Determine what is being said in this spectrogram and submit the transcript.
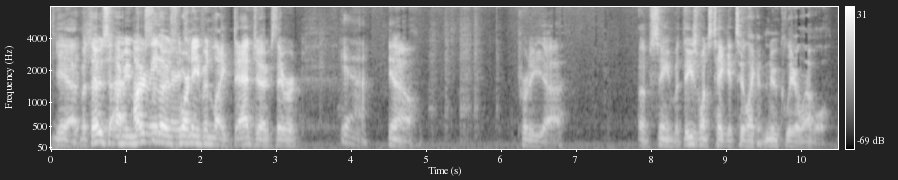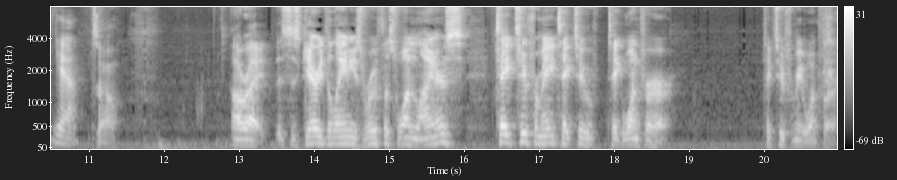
yeah, but those. I mean, most of those weren't even like dad jokes. They were, Yeah. you know, pretty uh, obscene. But these ones take it to like a nuclear level. Yeah. So, all right, this is Gary Delaney's ruthless one-liners. Take two for me. Take two. Take one for her. Take two for me. One for her.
